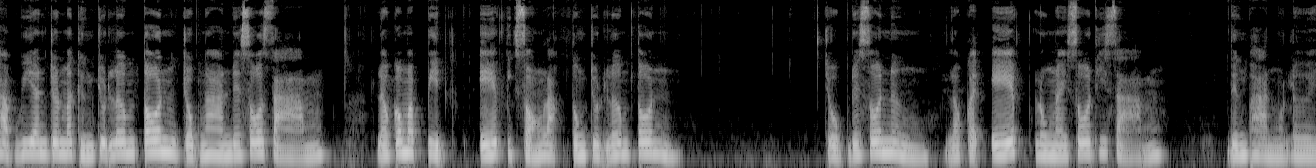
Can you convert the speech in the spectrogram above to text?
ถักเวียนจนมาถึงจุดเริ่มต้น จบงานด้วยโซ่สามแล้วก็มาปิด F อีกสองหลักตรงจุดเริ่มต้น จบด้วยโซ่หนึ่งแล้วก็ F ลงในโซ่ที่สามดึงผ่านหมดเลย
